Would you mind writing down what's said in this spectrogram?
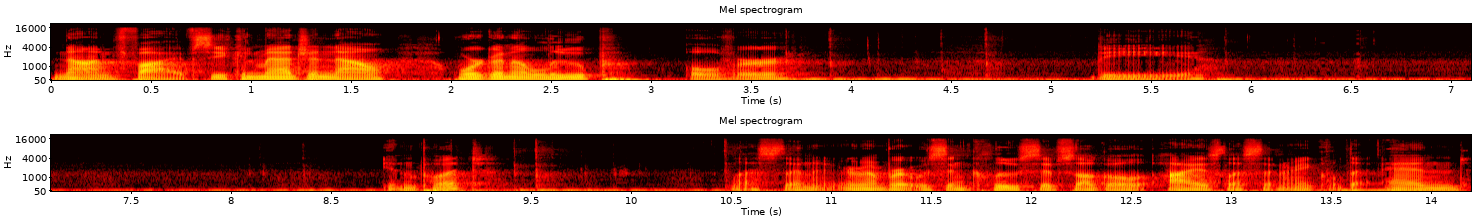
non-5. So you can imagine now we're going to loop over the input less than, remember it was inclusive, so I'll go i is less than or equal to end.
